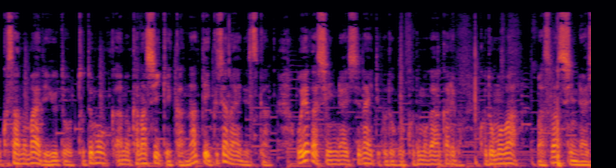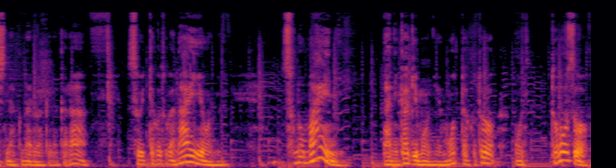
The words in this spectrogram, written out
お子さんの前で言うととてもあの悲しい結果になっていくじゃないですか。親が信頼してないってことが子供が分かれば子供はますます信頼しなくなるわけだからそういったことがないようにその前に何か疑問に思ったことをどうぞ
